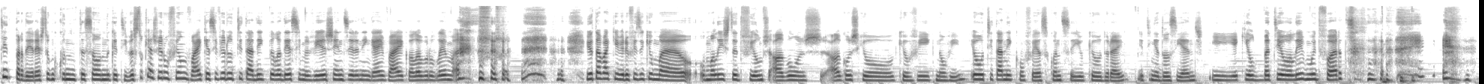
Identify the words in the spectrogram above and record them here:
tem de perder esta conotação negativa. Se tu queres ver um filme, vai. Queres ver o Titanic pela décima vez sem dizer a ninguém, vai, qual é o problema? eu estava aqui a ver, eu fiz aqui uma, uma lista de filmes, alguns, alguns que, eu, que eu vi e que não vi. Eu, o Titanic, confesso, quando saiu, que eu adorei. Eu tinha 12 anos e aquilo bateu ali muito forte.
